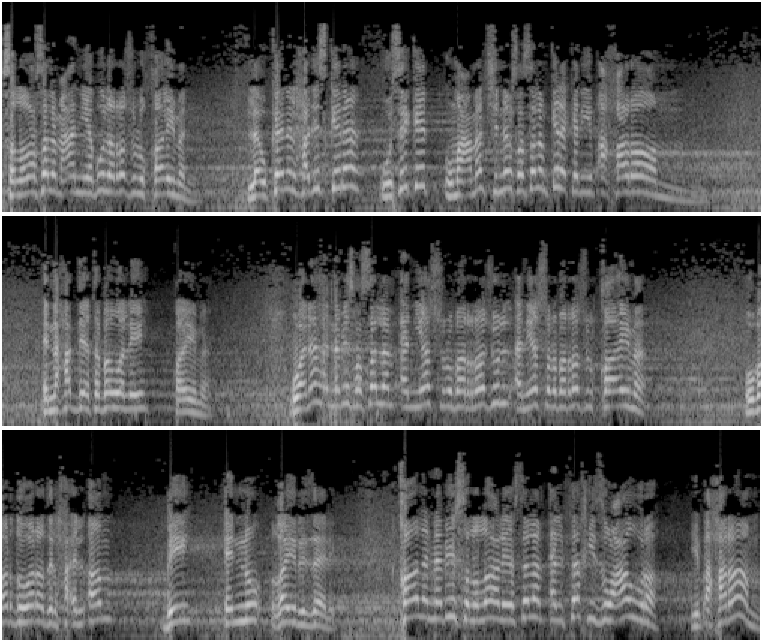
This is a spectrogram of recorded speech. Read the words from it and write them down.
صلى الله عليه وسلم عن يبول الرجل قائما. لو كان الحديث كده وسكت وما عملش النبي صلى الله عليه وسلم كده كان يبقى حرام. إن حد يتبول إيه؟ قائما. ونهى النبي صلى الله عليه وسلم أن يشرب الرجل أن يشرب الرجل قائما. وبرضه ورد الأمر بإنه غير ذلك. قال النبي صلى الله عليه وسلم الفخذ عورة. يبقى حرام.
